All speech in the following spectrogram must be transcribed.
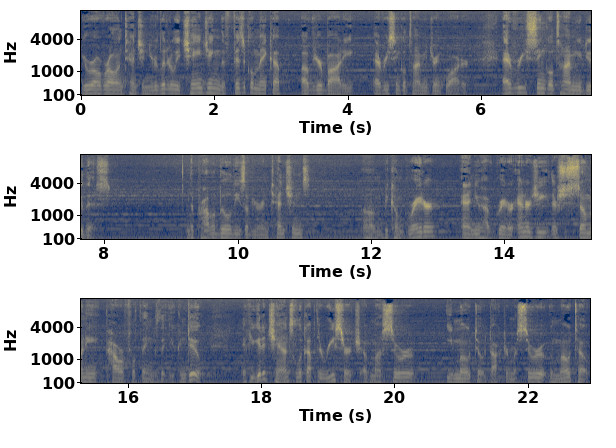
your overall intention. You're literally changing the physical makeup of your body every single time you drink water. Every single time you do this, the probabilities of your intentions um, become greater and you have greater energy. There's just so many powerful things that you can do. If you get a chance, look up the research of Masaru Emoto, Dr. Masaru Emoto,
